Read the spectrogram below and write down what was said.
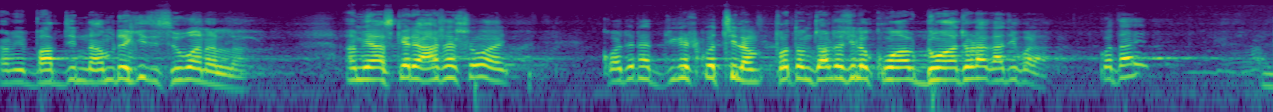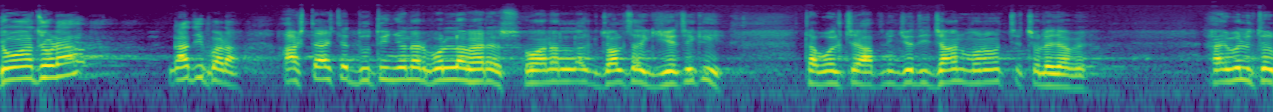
আমি বাপজির নাম রেখেছি সুবান আল্লাহ আমি আজকের আসার সময় কজনা জিজ্ঞেস করছিলাম, প্রথম জলটা ছিল কুয়া ডোঁয়াজোড়া গাজীপাড়া। কোথায়? ডোঁয়াজোড়া গাজীপাড়া। আস্তে আস্তে দু তিনজনের বললাম হ্যাঁ রে সোহান আল্লাহ জলসায় গিয়েছে কি? তা বলছে, আপনি যদি যান, মনে হচ্ছে চলে যাবে। আমি বলি, তোর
